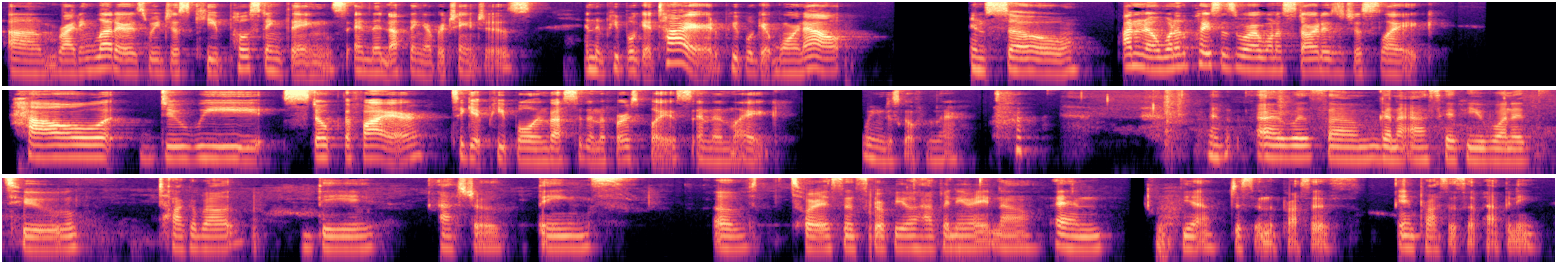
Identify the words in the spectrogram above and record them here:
um, writing letters. We just keep posting things, and then nothing ever changes. And then people get tired. People get worn out. And so I don't know. One of the places where I want to start is just like, how do we stoke the fire to get people invested in the first place? And then like we can just go from there. I was um, going to ask if you wanted to talk about the astro things of Taurus and Scorpio happening right now, and yeah, just in the process, in process of happening.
